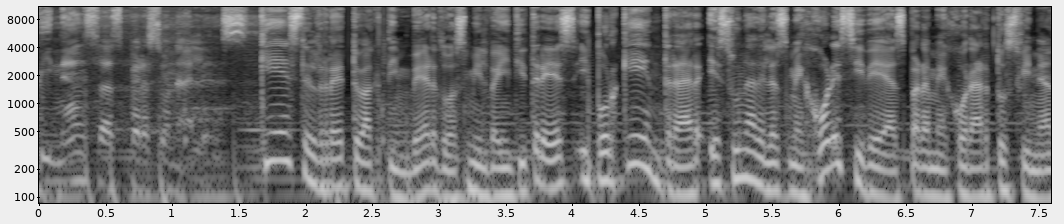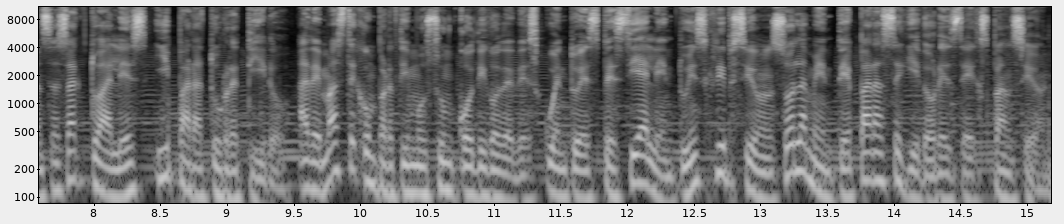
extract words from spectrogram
Finanzas personales. ¿Qué es el reto Actinver 2023 y por qué entrar es una de las mejores ideas para mejorar tus finanzas actuales y para tu retiro? Además te compartimos un código de descuento especial en tu inscripción solamente para seguidores de expansión.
